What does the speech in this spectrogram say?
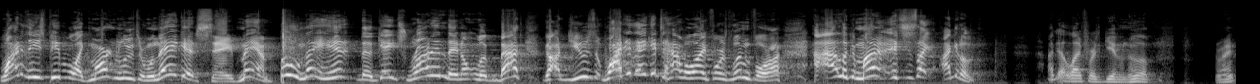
Why do these people like Martin Luther, when they get saved, man, boom, they hit the gates running, they don't look back. God used it. Why do they get to have a life worth living for? I, I look at my, it's just like, I get a, I got a life worth giving up, right?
